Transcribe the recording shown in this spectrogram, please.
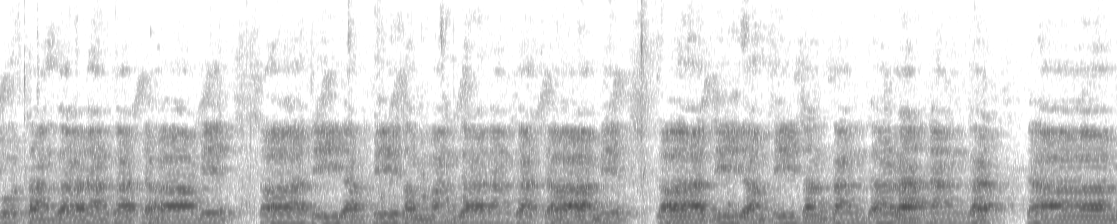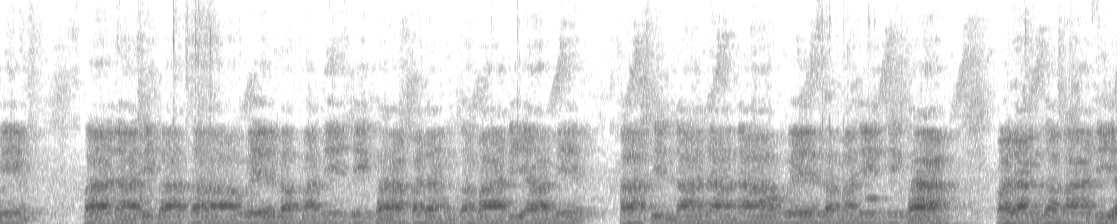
พุทธังสรณังกัจฉามิตาติยัมปีธัมมังสรณังกัจฉามิตาติยัมปีสังฆังสรณัง ปรังสมาธิย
